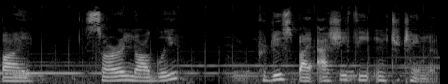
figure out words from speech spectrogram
by Sarah Nogley, produced by Ashy Feet Entertainment.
